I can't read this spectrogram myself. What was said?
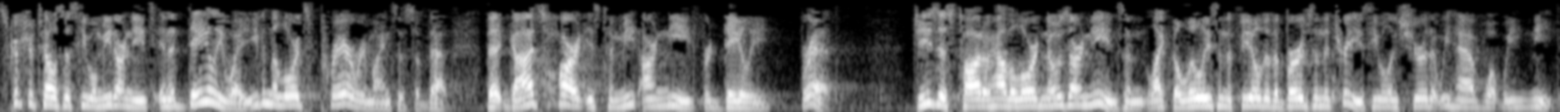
Scripture tells us He will meet our needs in a daily way. Even the Lord's Prayer reminds us of that that God's heart is to meet our need for daily bread. Jesus taught of how the Lord knows our needs, and like the lilies in the field or the birds in the trees, He will ensure that we have what we need.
